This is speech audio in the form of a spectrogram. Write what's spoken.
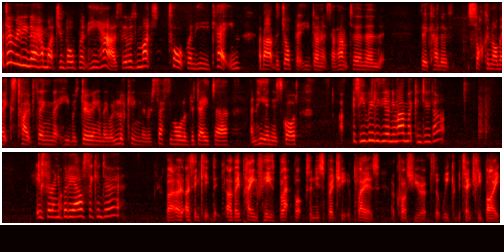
I don't really know how much involvement he has. There was much talk when he came about the job that he'd done at Southampton and the kind of Soccernomics type thing that he was doing, and they were looking, they were assessing all of the data, and he and his squad. Is he really the only man that can do that? Is there anybody else that can do it? But I think it, are they paying for his black box and his spreadsheet of players across Europe that we could potentially buy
